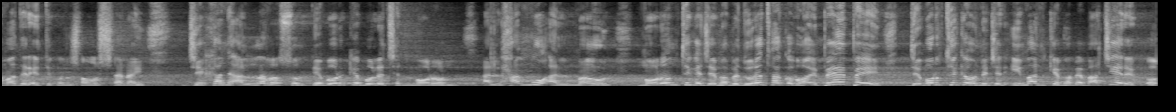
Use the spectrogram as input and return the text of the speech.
আমাদের এতে কোনো সমস্যা নাই। যেখানে আল্লাহ রসুল দেবরকে বলেছেন মরণ, আল হামু আল মাউত, মরণ থেকে যেভাবে দূরে থাকো, ভয় পেয়ে পেয়ে দেবর থেকেও নিজের ইমানকে ভাবে বাঁচিয়ে রেখো।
